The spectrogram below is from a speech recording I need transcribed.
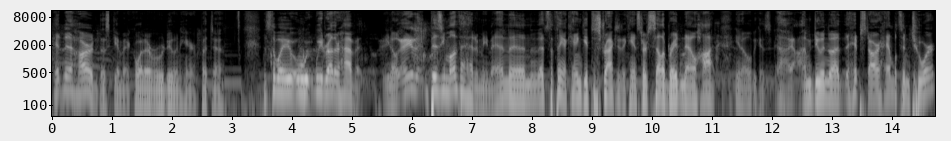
hitting it hard. This gimmick, whatever we're doing here, but uh, that's the way we'd rather have it. You know, I got a busy month ahead of me, man, and that's the thing. I can't get distracted. I can't start celebrating now hot, you know, because uh, I'm doing the, the Hip Star Hamilton tour.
